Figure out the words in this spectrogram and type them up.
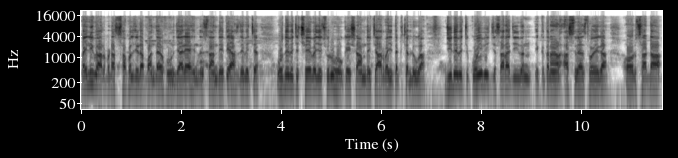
ਪਹਿਲੀ ਵਾਰ ਬੜਾ ਸਫਲ ਜਿਹੜਾ ਬੰਦ ਹੈ, ਉਹ ਹੋਣ ਜਾ ਰਿਹਾ ਹਿੰਦੁਸਤਾਨ ਦੇ ਇਤਿਹਾਸ ਦੇ ਵਿੱਚ। ਉਹਦੇ ਵਿੱਚ 6 ਵਜੇ ਸ਼ੁਰੂ ਹੋ ਕੇ ਸ਼ਾਮ ਦੇ 4 ਵਜੇ ਤੱਕ ਚੱਲੂਗਾ। ਜਿਹਦੇ ਵਿੱਚ ਕੋਈ ਵੀ ਜ- ਸਾਰਾ ਜੀਵਨ ਇੱਕ ਤਰ੍ਹਾਂ ਨਾਲ ਅਸਤ ਵਿਅਸਤ ਹੋਏਗਾ ਔਰ ਸਾਡਾ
